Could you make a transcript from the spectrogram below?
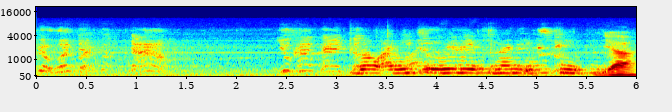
Dr. Woodward, now! You can't pay Bro, I need to really many XP. Yeah.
